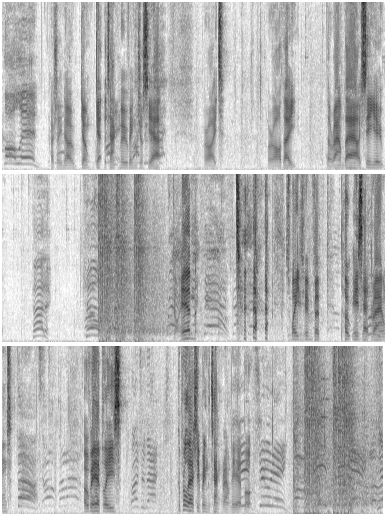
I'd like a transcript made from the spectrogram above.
fall in! Actually, no. Don't get the tank moving just yet. Alright. Where are they? They're around there. I see you. Paddock! Kill him! Got him. Just waiting for him to poke his head round. Over here, please. Could probably actually bring the tank round here, but... shooting! Keep shooting!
